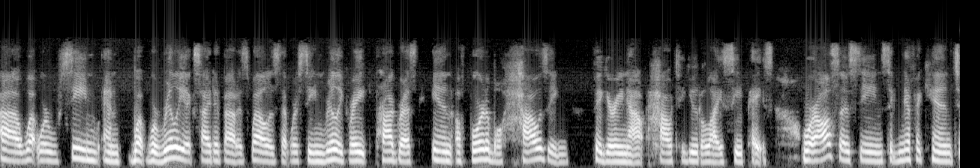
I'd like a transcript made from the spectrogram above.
uh, what we're seeing and what we're really excited about as well is that we're seeing really great progress in affordable housing figuring out how to utilize CPACE. We're also seeing significant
